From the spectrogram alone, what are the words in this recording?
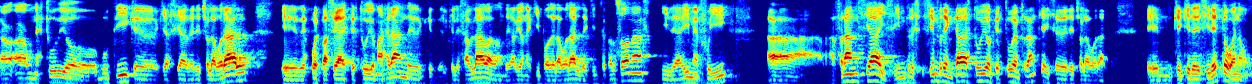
a, un estudio boutique que hacía derecho laboral, después pasé a este estudio más grande del que, del que, les hablaba, donde había un equipo de laboral de 15 personas, y de ahí me fui a, a Francia y siempre, siempre en cada estudio que estuve en Francia hice derecho laboral. Eh, ¿Qué quiere decir esto? Bueno,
